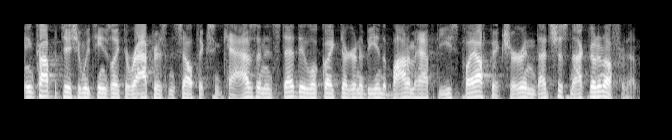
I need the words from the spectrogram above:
in competition with teams like the Raptors and Celtics and Cavs and instead they look like they're going to be in the bottom half of the East playoff picture and that's just not good enough for them.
